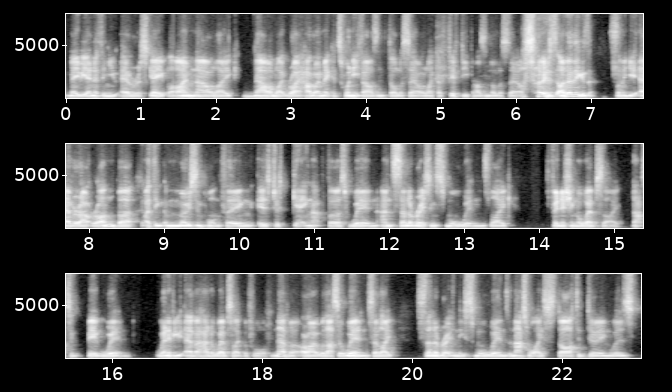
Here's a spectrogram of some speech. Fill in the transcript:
maybe anything you ever escape. Like, I'm now like, now I'm like, right, how do I make a $20,000 sale, or like a $50,000 sale? So I don't think it's something you ever outrun, but I think the most important thing is just getting that first win and celebrating small wins, like finishing a website. That's a big win. When have you ever had a website before? Never. All right, well, that's a win. So like celebrating these small wins. And that's what i started doing was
